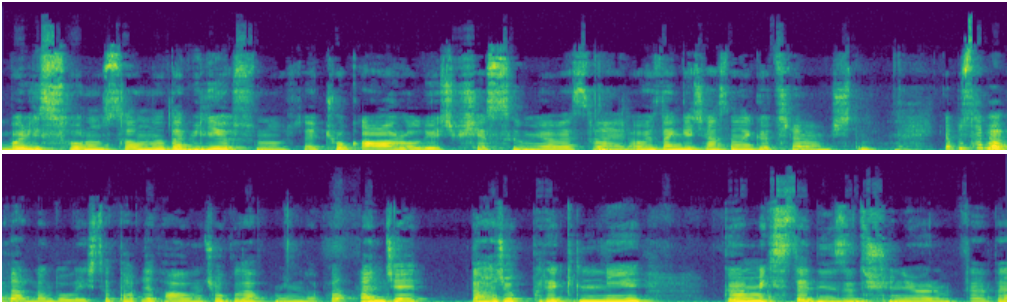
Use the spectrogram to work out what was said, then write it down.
valiz sorunsalını da biliyorsunuz. Yani çok ağır oluyor, hiçbir şey sığmıyor vesaire. O yüzden geçen sene götürememiştim. Ya bu sebeplerden dolayı işte tablet aldım. Çok uzatmayayım lafı. Bence daha çok prekliniği görmek istediğinizi düşünüyorum. Ve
